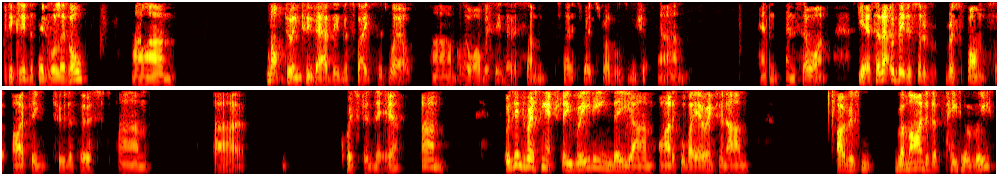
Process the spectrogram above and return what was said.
particularly at the federal level. Um, not doing too badly in the states as well. Um, although obviously there are some states where it struggles and um, and and so on. Yeah, so that would be the sort of response I think to the first um, uh, question there. Um, it was interesting actually reading the um, article by Errington. Um, I was reminded of Peter Reith.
